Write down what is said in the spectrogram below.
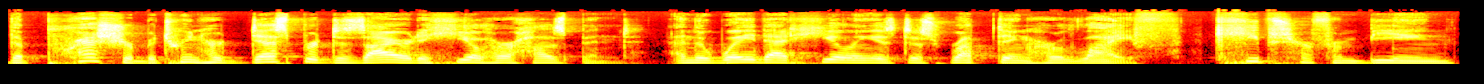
the pressure between her desperate desire to heal her husband and the way that healing is disrupting her life keeps her from being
